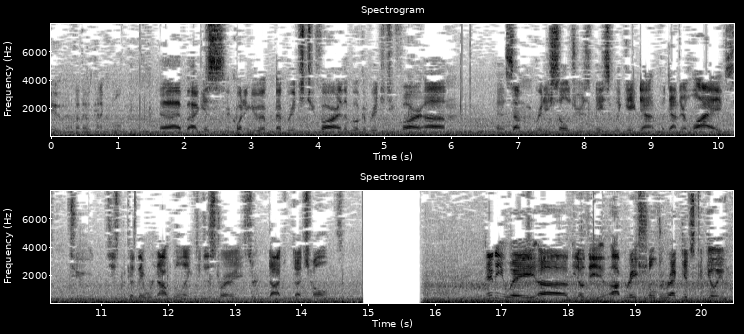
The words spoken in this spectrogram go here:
II. I thought that was kind of cool. Uh, I guess, according to a, a, Bridge Too Far, the book A Bridge Too Far, um, uh, some British soldiers basically gave down, put down their lives to just because they were not willing to destroy certain Dutch, Dutch homes anyway, uh, you know, the operational directives could go even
